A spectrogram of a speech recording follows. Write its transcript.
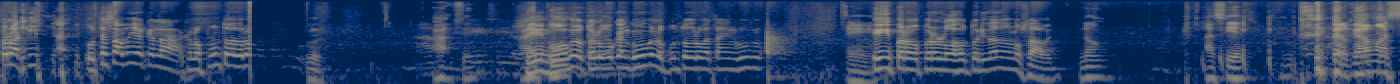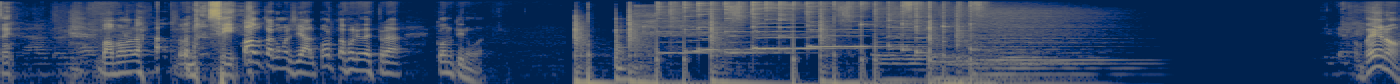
Pero aquí, ¿usted sabía que, la- que los puntos de droga están en Google? Ah, sí. Sí, Hay en. Google, usted lo busca en Google, los puntos de droga están en Google. Eh, Y, pero, pero las autoridades no lo saben. no, así es. pero ¿qué vamos a hacer? Vámonos a la Sí. pauta comercial. Portafolio Extra continúa. Bueno,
